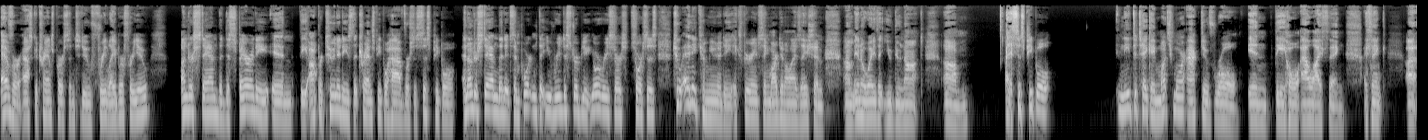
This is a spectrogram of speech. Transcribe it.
ever ask a trans person to do free labor for you. Understand the disparity in the opportunities that trans people have versus cis people, and understand that it's important that you redistribute your resource sources to any community experiencing marginalization um, in a way that you do not. Um, cis people need to take a much more active role in the whole ally thing. I think uh,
